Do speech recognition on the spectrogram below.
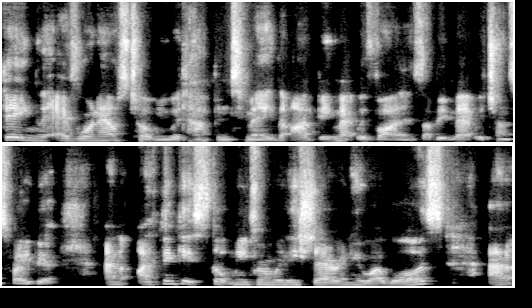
thing that everyone else told me would happen to me, that I'd be met with violence, I'd be met with transphobia. And I think it stopped me from really sharing who I was. And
